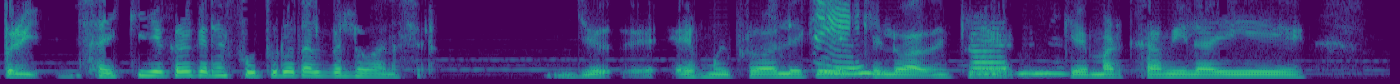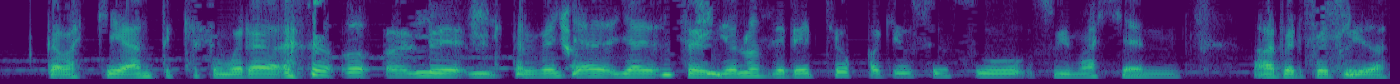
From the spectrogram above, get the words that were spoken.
Pero, ¿sabes que Yo creo que en el futuro tal vez lo van a hacer. Yo, eh, es muy probable que, Sí, que lo hagan, que, que Mark Hamill ahí, capaz que antes que se muera, le- le- tal vez ya, ya se dio los derechos para que usen su, su imagen a perpetuidad.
